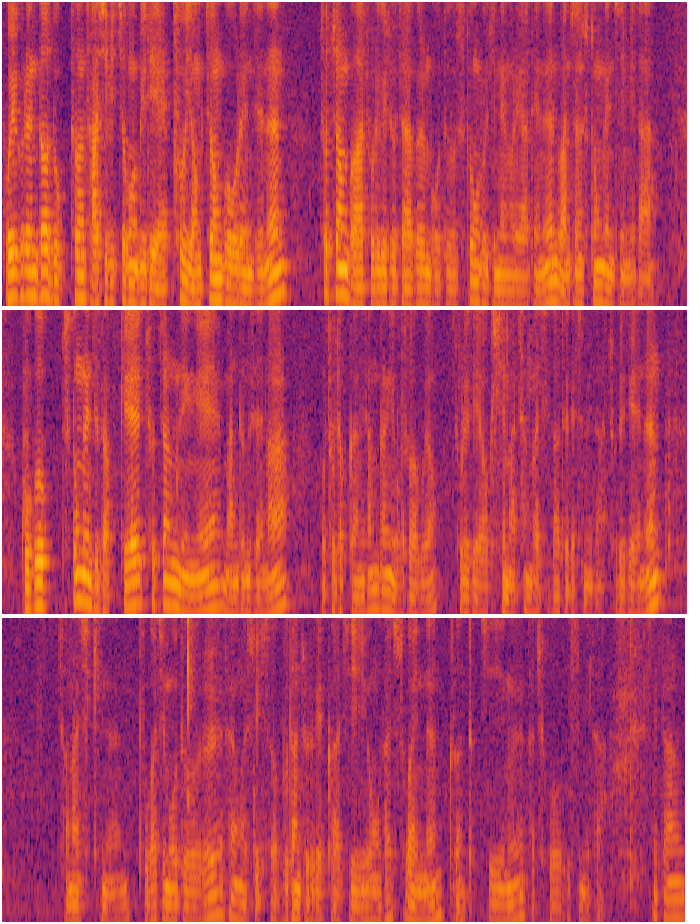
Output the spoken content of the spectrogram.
보이그랜더 녹턴 42.5mm f2.9 렌즈는 초점과 조리개 조작을 모두 수동으로 진행을 해야 되는 완전 수동 렌즈입니다. 고급 수동 렌즈답게 초점 링의 만듦새나 뭐 조작감이 상당히 우수하고요. 조리개 역시 마찬가지가 되겠습니다. 조리개는 전환시키는 두 가지 모드를 사용할 수 있어 무단 조리개까지 이용을 할 수가 있는 그런 특징을 갖추고 있습니다. 일단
